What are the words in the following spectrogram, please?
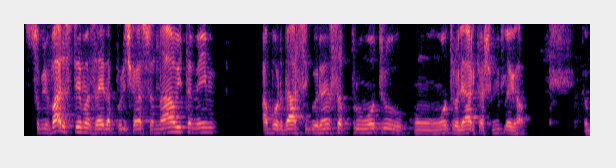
sobre vários temas aí da política nacional e também abordar a segurança para um outro com um outro olhar que eu acho muito legal. Então,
